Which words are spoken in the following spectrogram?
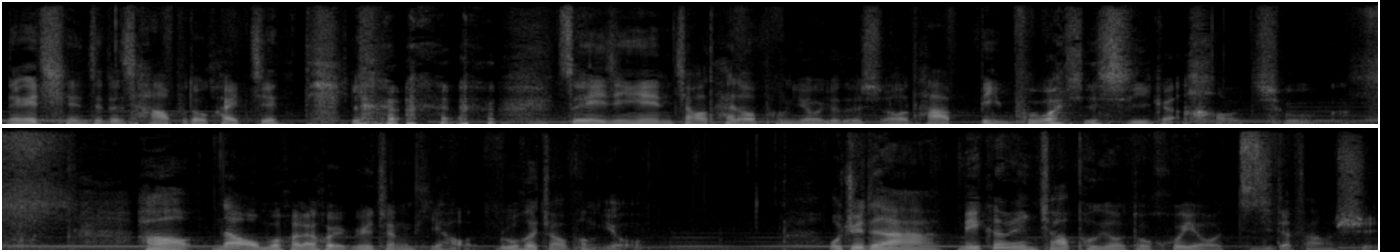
那个钱真的差不多快见底了。所以今天交太多朋友，有的时候它并不完全是一个好处。好，那我们回来回归正题，好，如何交朋友？我觉得啊，每个人交朋友都会有自己的方式，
